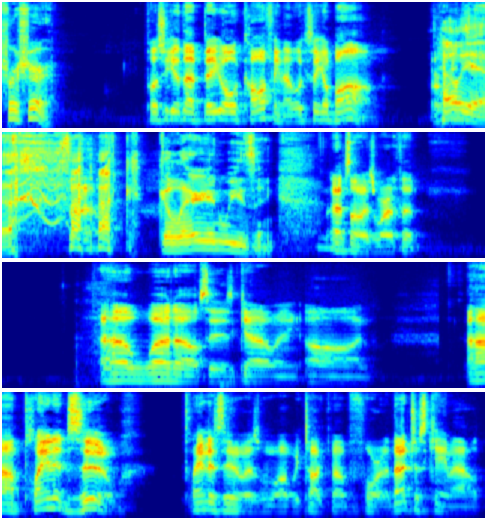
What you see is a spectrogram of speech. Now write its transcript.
For sure. Plus, you get that big old Koffing that looks like a bong. Hell Weezing. yeah. Galarian Weezing. That's always worth it. Uh, what else is going on? Uh, Planet Zoo. Planet Zoo is what we talked about before. That just came out.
